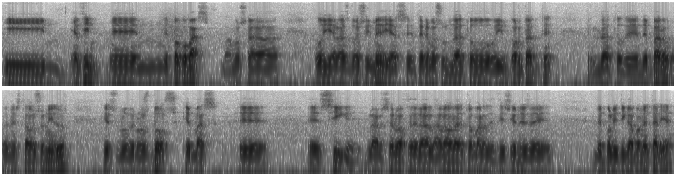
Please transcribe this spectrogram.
Y, en fin, eh, poco más. Vamos a, hoy a las dos y media tenemos un dato importante, el dato de, paro en Estados Unidos, que es uno de los dos que más... Eh, eh, sigue la Reserva Federal a la hora de tomar decisiones de, política monetaria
